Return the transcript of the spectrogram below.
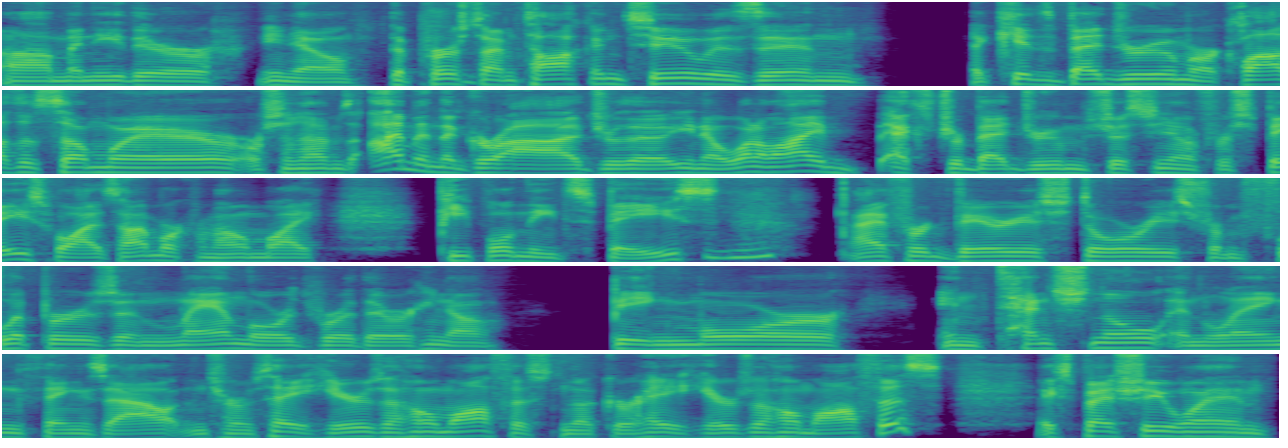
um, and either you know the person I'm talking to is in a kid's bedroom or a closet somewhere, or sometimes I'm in the garage or the you know one of my extra bedrooms just you know for space wise. I'm working from home. Like, people need space. Mhm. I've heard various stories from flippers and landlords where they're, you know, being more intentional and laying things out in terms, hey, here's a home office nook, or hey, here's a home office, especially when,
